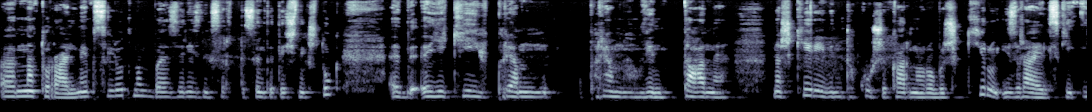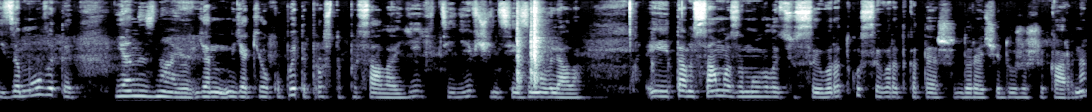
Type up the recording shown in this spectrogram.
е, натуральний, абсолютно, без різних синтетичних штук, е, який прям, прям він тане на шкірі. Він таку шикарну робить шкіру ізраїльський. І замовити, я не знаю, я, як його купити, просто писала їй, цій дівчинці, і замовляла. І там сама замовила цю сиворотку. Сиворотка теж, до речі, дуже шикарна.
